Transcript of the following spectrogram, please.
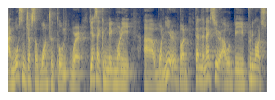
and wasn't just a one-trick pony where, yes, I could make money uh, one year, but then the next year I would be pretty much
